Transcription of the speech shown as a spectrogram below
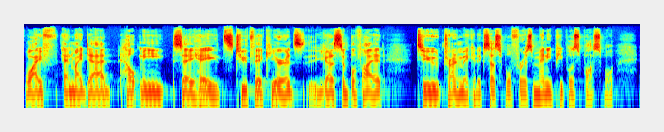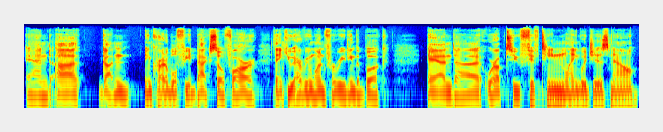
wife and my dad help me say, "Hey, it's too thick here. It's you got to simplify it to try to make it accessible for as many people as possible." And uh, gotten incredible feedback so far. Thank you everyone for reading the book. And uh, we're up to 15 languages now.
